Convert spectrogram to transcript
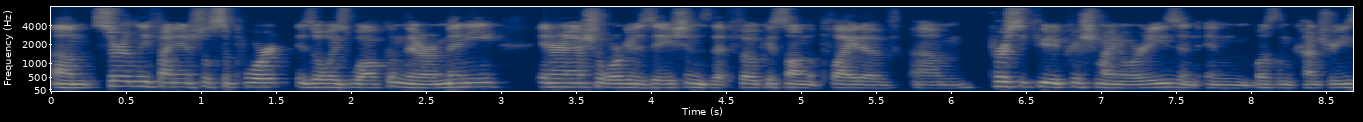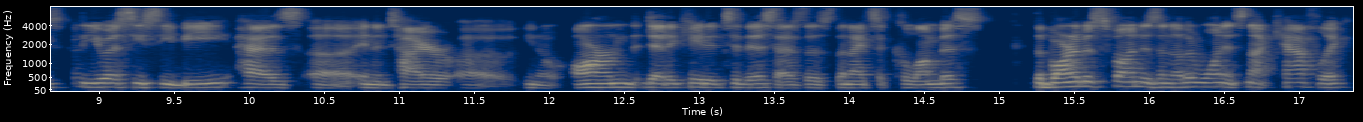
um, certainly financial support is always welcome. There are many international organizations that focus on the plight of um, persecuted Christian minorities in, in, Muslim countries. The USCCB has uh, an entire, uh, you know, arm dedicated to this, as does the Knights of Columbus. The Barnabas Fund is another one. It's not Catholic,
